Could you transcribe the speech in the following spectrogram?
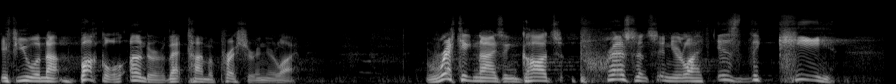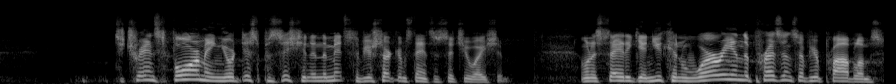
if you will not buckle under that time of pressure in your life recognizing God's presence in your life is the key to transforming your disposition in the midst of your circumstance or situation. I want to say it again. You can worry in the presence of your problems,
